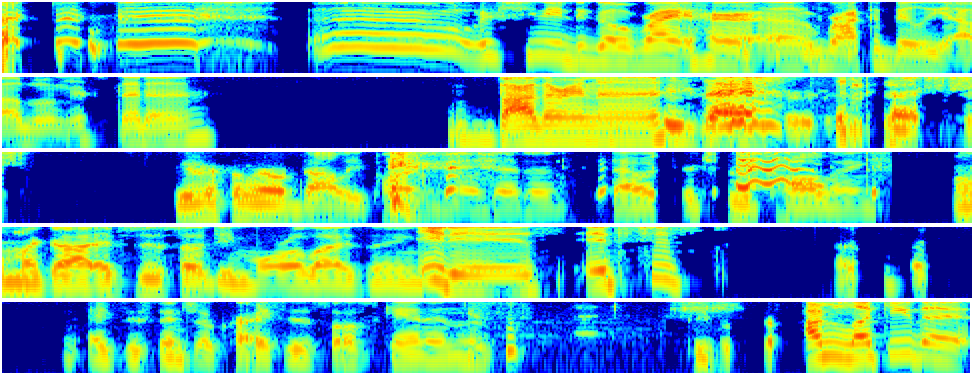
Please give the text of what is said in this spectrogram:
oh, she need to go write her uh, rockabilly album instead of bothering us. exactly. exactly. Give us a little Dolly Parton, Odetta. That was your true calling. Oh my god, it's just so demoralizing. it is. It's just Existential crisis while scanning the people. I'm lucky that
